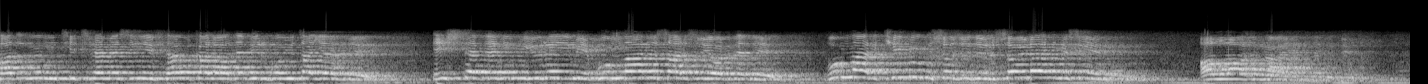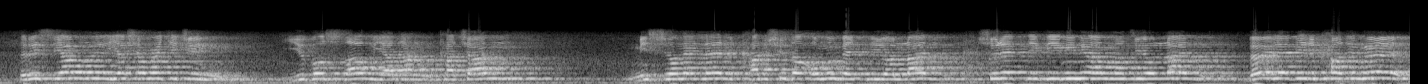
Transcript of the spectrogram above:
kadının titremesi fevkalade bir boyuta geldi. İşte benim yüreğimi bunlar sarsıyor dedi. Bunlar kimin sözüdür söyler misin? Allah'ın ayetleridir. Hristiyanlığı yaşamak için Yugoslavya'dan kaçan misyonerler karşıda onu bekliyorlar. Sürekli dinini anlatıyorlar. Böyle bir kadını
